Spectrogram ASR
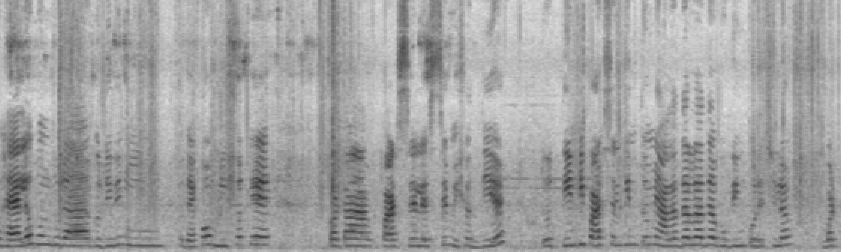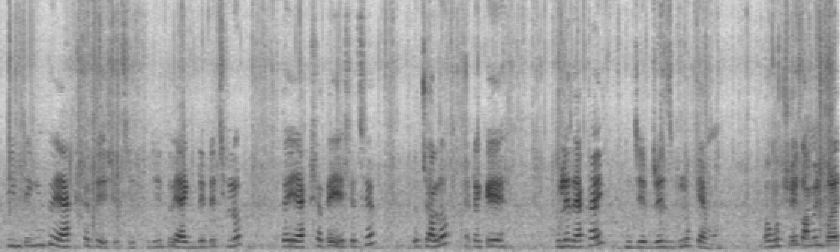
তো হ্যালো বন্ধুরা গুড ইভিনিং তো দেখো, মিশোতে কটা পার্সেল এসছে মিশোর দিয়ে। তো তিনটি পার্সেল কিন্তু আমি আলাদা আলাদা বুকিং করেছিলাম বাট তিনটে কিন্তু একসাথে এসেছে। যেহেতু এক ডেটে ছিল, তাই একসাথে এসেছে। তো চলো, এটাকে খুলে দেখাই যে ড্রেসগুলো কেমন। অবশ্যই কমেন্ট করে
